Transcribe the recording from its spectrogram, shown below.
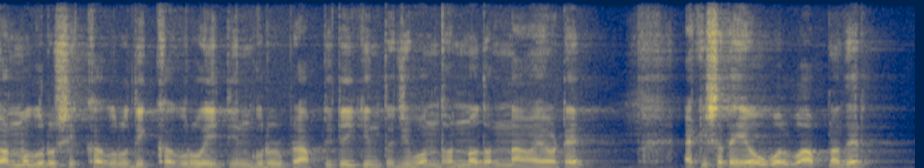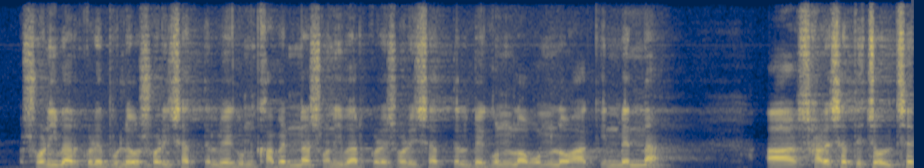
জন্মগুরু, শিক্ষাগুরু, দীক্ষাগুরু এই তিন গুরুর প্রাপ্তিতেই কিন্তু জীবন ধন্য ধন্য হয়ে ওঠে। একই সাথে এও বলব আপনাদের, শনিবার করে ভুলেও সরিষার তেল বেগুন খাবেন না, শনিবার করে সরিষার তেল বেগুন, লবণ, লোহা কিনবেন না। আর সাড়ে সাথে চলছে,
